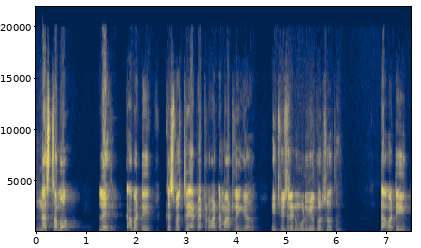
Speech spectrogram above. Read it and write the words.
నష్టము లేదు. కాబట్టి క్రిస్మస్ ట్రీ యాడ్ పెట్టడం అంటే మాటలేం కాదు. ఇది చూసి రెండు మూడు వేలు ఖర్చు అవుతుంది. కాబట్టి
